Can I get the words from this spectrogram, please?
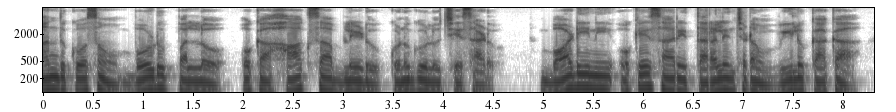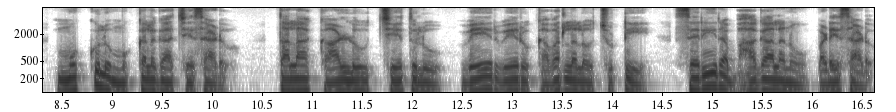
అందుకోసం బోడుప్పల్లో ఒక హాక్సా బ్లేడు కొనుగోలు చేశాడు. బాడీని ఒకేసారి తరలించడం వీలుకాక ముక్కులు ముక్కలుగా చేశాడు. తల కాళ్ళు చేతులు వేర్వేరు కవర్లలో చుట్టి శరీర భాగాలను పడేశాడు.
